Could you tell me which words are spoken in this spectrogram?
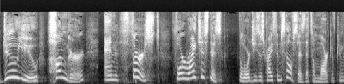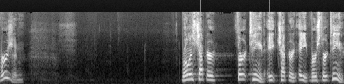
Do you hunger and thirst for righteousness? The Lord Jesus Christ himself says that's a mark of conversion. Romans chapter 13, 8, chapter 8, verse 13.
